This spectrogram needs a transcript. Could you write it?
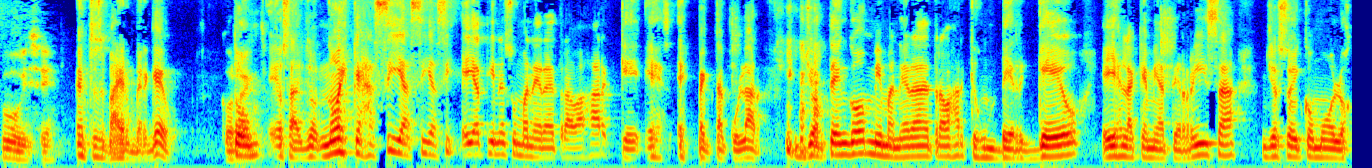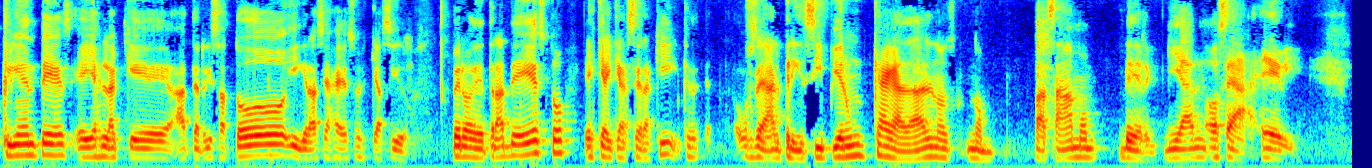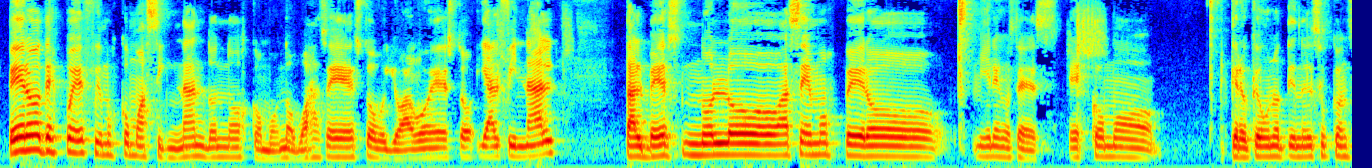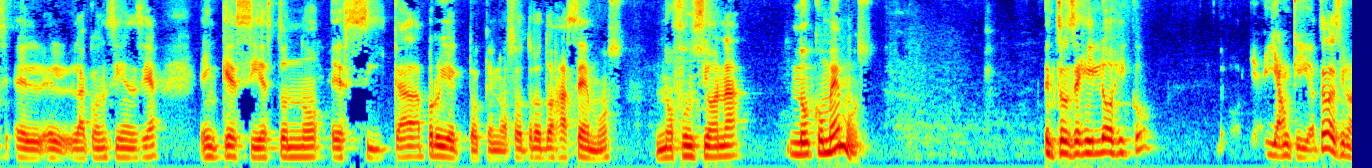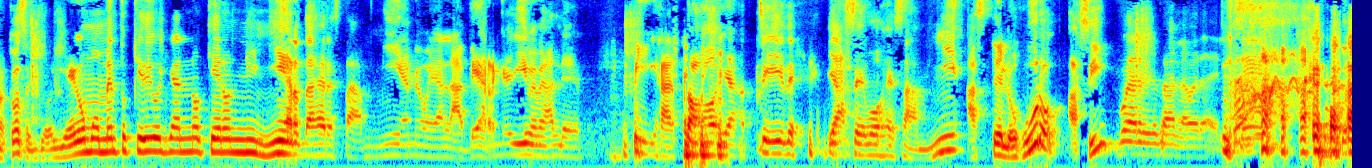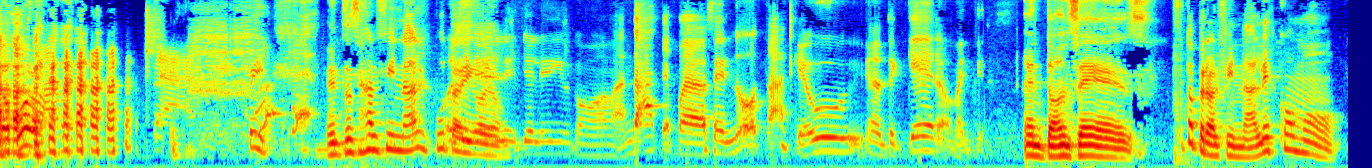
Uy, sí. Entonces va a ir un vergueo. Correcto. O sea, yo, no es que es así, así, así. Ella tiene su manera de trabajar que es espectacular. Yo tengo mi manera de trabajar que es un vergueo. Ella es la que me aterriza. Yo soy como los clientes. Ella es la que aterriza todo y gracias a eso es que ha sido pero detrás de esto es que hay que hacer aquí. O sea, al principio era un cagadal, nos, nos pasábamos verguiando, o sea, heavy. Pero después fuimos como asignándonos, como, no, vos haces esto, yo hago esto, y al final tal vez no lo hacemos, pero miren ustedes, es como, creo que uno tiene el el, el, la conciencia en que si esto no es, si cada proyecto que nosotros dos hacemos no funciona, no comemos. Entonces es ilógico. Y aunque yo te voy a decir una cosa, yo llega un momento que digo, ya no quiero ni mierda hacer esta mierda, me voy a la verga y me vale pija todo, ya, así, de, ya se vos esa mierda, te lo juro, así. Voy a regresar a la hora del Te lo juro. Entonces al final, puta, Oye, digo yo, yo. le- yo le digo como, andate para hacer notas, que uy, no te quiero, mentira. Entonces, puta, pero al final es como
